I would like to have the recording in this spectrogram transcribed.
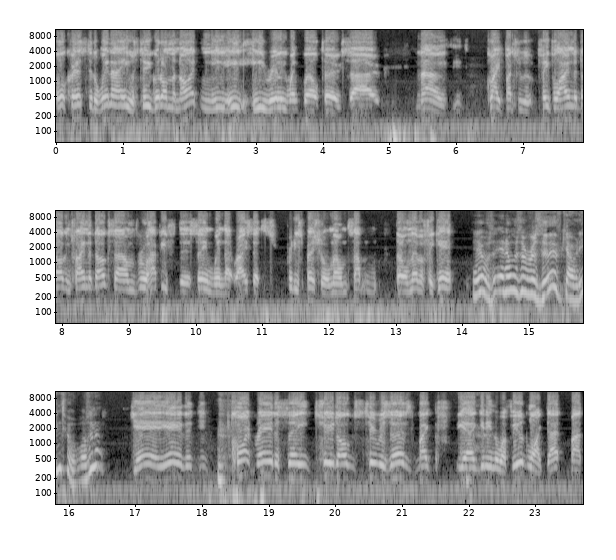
all credits to the winner. He was too good on the night, and he he, he really went well too. So no. Great bunch of people own the dog and train the dog, so I'm real happy to see him win that race. That's pretty special. and Something they'll never forget. Yeah, it was, and it was a reserve going into it, wasn't it? Yeah, yeah. The, quite rare to see two dogs, two reserves make yeah get into a field like that. But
